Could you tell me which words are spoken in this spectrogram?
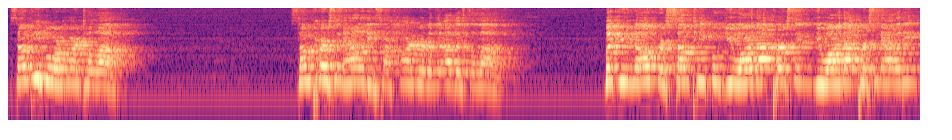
Some people are hard to love. Some personalities are harder than others to love. But you know, for some people, you are that person, you are that personality.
